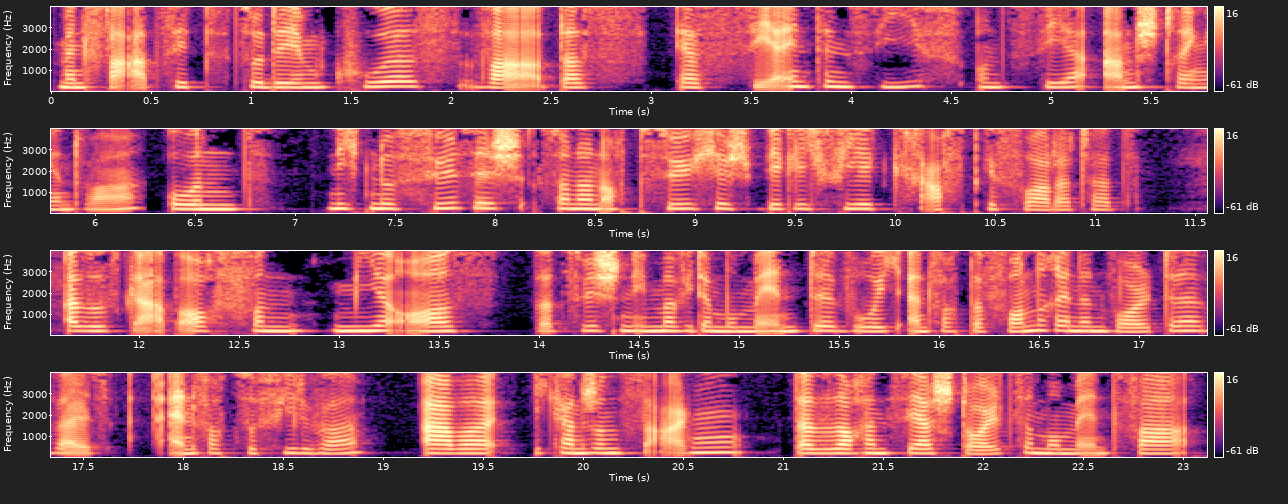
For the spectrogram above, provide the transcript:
Mein Fazit zu dem Kurs war, dass er sehr intensiv und sehr anstrengend war und nicht nur physisch, sondern auch psychisch wirklich viel Kraft gefordert hat. Also es gab auch von mir aus dazwischen immer wieder Momente, wo ich einfach davonrennen wollte, weil es einfach zu viel war. Aber ich kann schon sagen, dass es auch ein sehr stolzer Moment war,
